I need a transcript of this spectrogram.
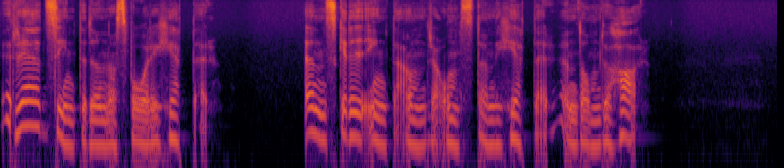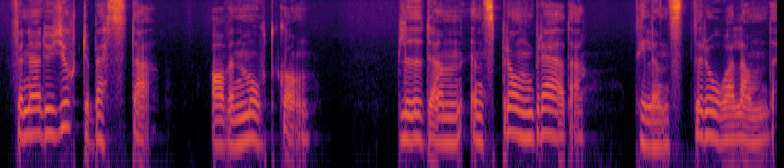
Räds inte dina svårigheter. Önska dig inte andra omständigheter än de du har. För när du gjort det bästa av en motgång blir den en språngbräda till en strålande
